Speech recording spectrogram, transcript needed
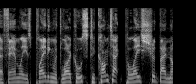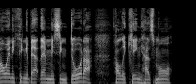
A family is pleading with locals to contact police should they know anything about their missing daughter. Holly King has more.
